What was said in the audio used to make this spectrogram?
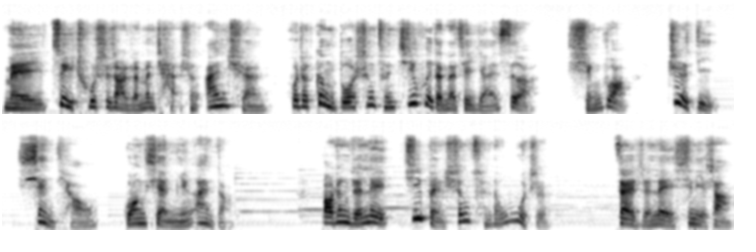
美最初是让人们产生安全或者更多生存机会的那些颜色、形状、质地、线条。光线明暗等，保证人类基本生存的物质，在人类心理上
